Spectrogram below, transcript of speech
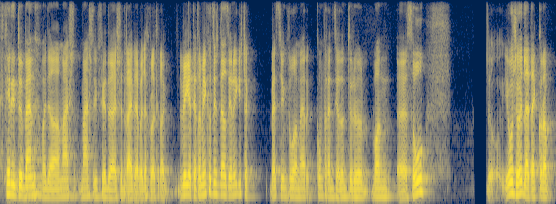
félidőben, vagy a más, második fél első drive-ben gyakorlatilag véget ért a mérkőzés, de azért mégiscsak beszéljünk róla, mert konferencia döntőről van szó. József, hogy lehet ekkora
